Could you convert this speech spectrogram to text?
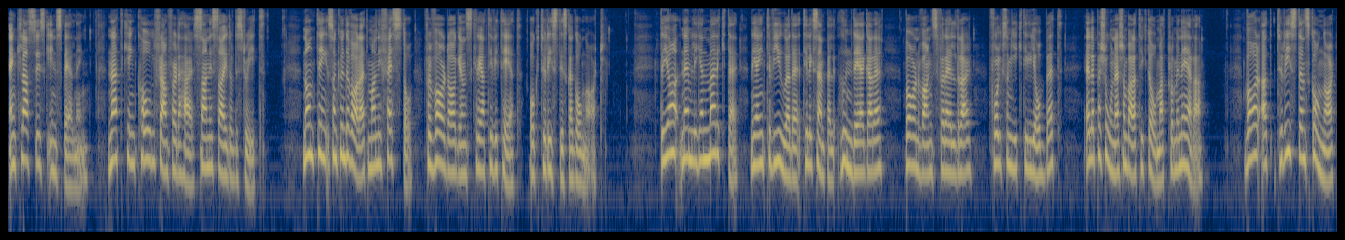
En klassisk inspelning. Nat King Cole framförde här Sunny Side of the Street. Någonting som kunde vara ett manifesto för vardagens kreativitet och turistiska gångart. Det jag nämligen märkte när jag intervjuade till exempel hundägare, barnvagnsföräldrar, folk som gick till jobbet eller personer som bara tyckte om att promenera var att turistens gångart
